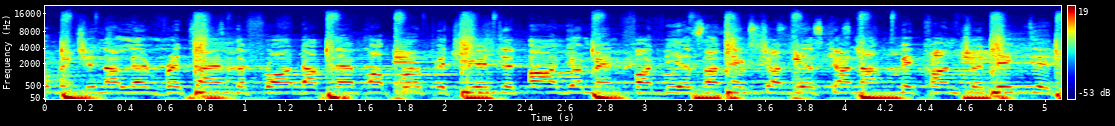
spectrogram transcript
original every time, the fraud I've never perpetrated. Argument for days and extra days cannot be contradicted.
